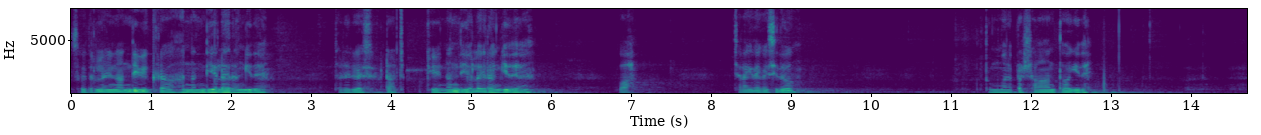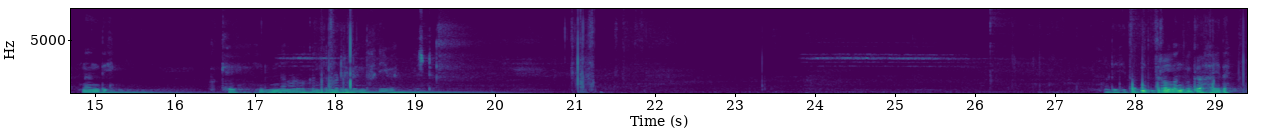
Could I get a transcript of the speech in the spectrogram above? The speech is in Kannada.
ಸೊ ಇದರಲ್ಲಿ ನಂದಿ ವಿಗ್ರಹ, ನಂದಿ ಎಲ್ಲ ಇರಂಗಿದೆ. ತಡೀರಿ ಟಾರ್ಚ್ ಓಕೆ ನಂದಿ ಎಲ್ಲ ಇರಂಗಿದೆ. ವಾ, ಚೆನ್ನಾಗಿದೆ ಗೈಸ್ ಇದು. ತುಂಬಾ ಪ್ರಶಾಂತವಾಗಿದೆ. ನಂದಿ. ಓಕೆ ಇಲ್ಲಿಂದ ನೋಡ್ಬೇಕಂತ ನೋಡ್ರಿ, ಇಲ್ಲಿಂದ ನೀವೇ, ಅಷ್ಟೇ. ನೋಡಿ ಇದೊಂದು ಇದರಲ್ಲೊಂದು ವಿಗ್ರಹ ಇದೆ.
